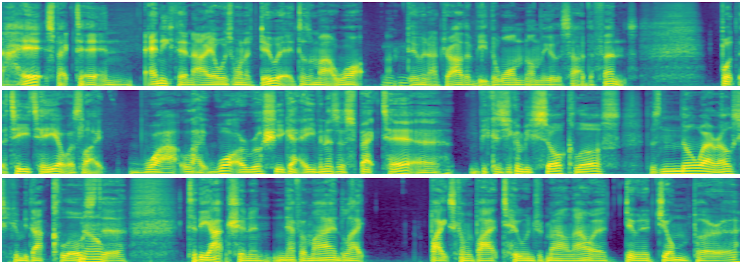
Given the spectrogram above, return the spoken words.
I hate spectating anything. I always want to do it. It doesn't matter what I'm doing. I'd rather be the one on the other side of the fence. But the TT, I was like, wow, like what a rush you get even as a spectator because you can be so close. There's nowhere else you can be that close No. to to the action, and never mind like bikes coming by at 200 mile an hour doing a jump or a,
